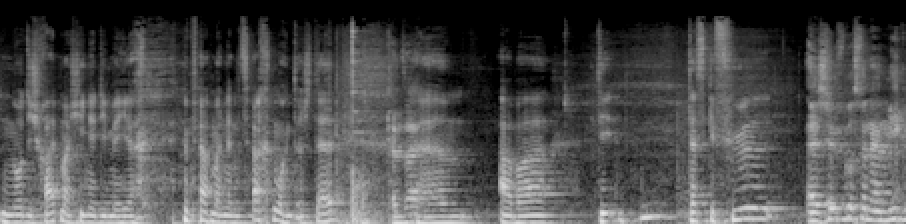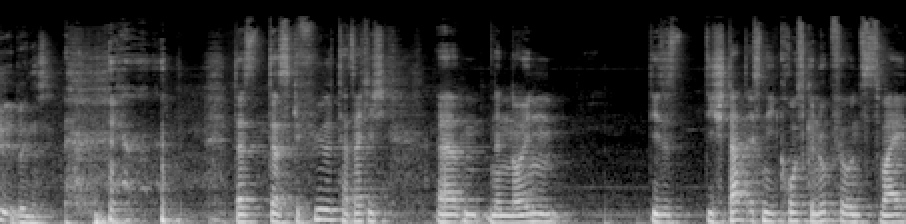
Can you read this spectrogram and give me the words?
nur die Schreibmaschine, die mir hier permanent Sachen unterstellt. Kann sein. Ähm, aber die, das Gefühl... Äh, Schiffkurs von Herrn Miegel übrigens. das, das Gefühl tatsächlich ähm, einen neuen... Dieses, die Stadt ist nie groß genug für uns zwei.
